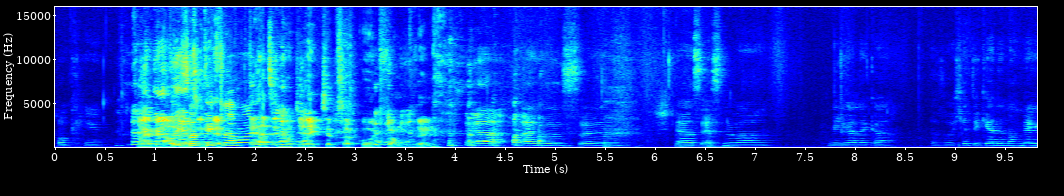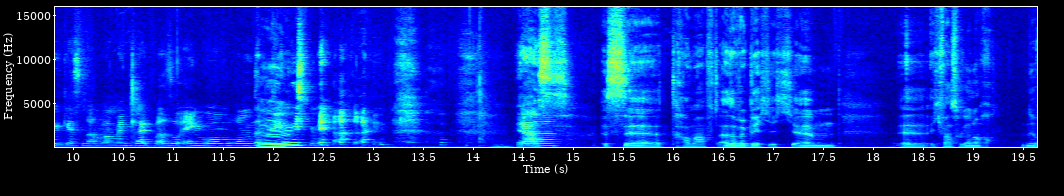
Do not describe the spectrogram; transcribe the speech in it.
Okay. Ja, genau. Der hat, sich, der, der hat, sich, noch direkt Tipps abgeholt vom Grillen. Ja, also es, äh, ja, das Essen war mega lecker. Also ich hätte gerne noch mehr gegessen, aber mein Kleid war so eng oben rum, da mm. ging nicht mehr rein. Ja, ja. es ist äh, traumhaft. Also wirklich, ich, ähm, äh, ich war sogar noch eine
